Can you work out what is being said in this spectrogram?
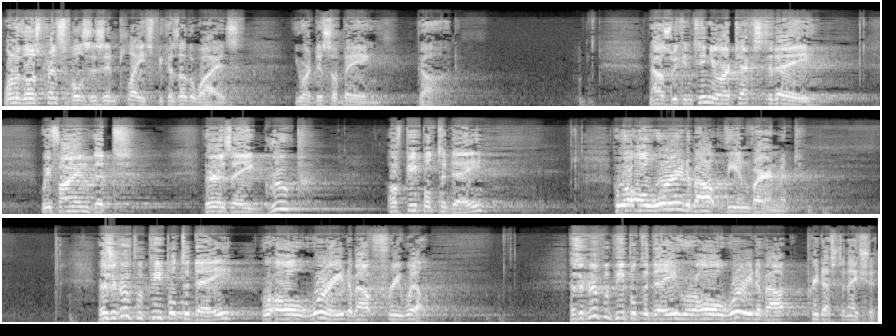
one of those principles is in place because otherwise you are disobeying God. Now as we continue our text today, we find that there is a group of people today who are all worried about the environment. There's a group of people today who are all worried about free will. There's a group of people today who are all worried about predestination.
